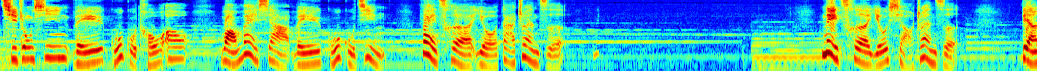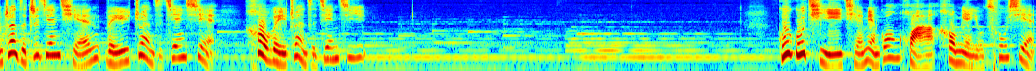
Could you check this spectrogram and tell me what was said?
其中心为股骨头凹，往外下为股骨颈，外侧有大转子。内侧有小转子，两转子之间前为转子间线，后为转子间基。股骨体前面光滑，后面有粗线，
